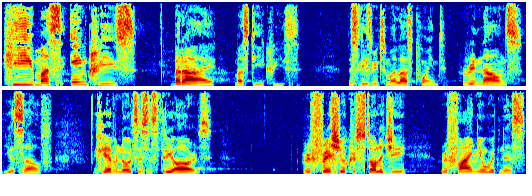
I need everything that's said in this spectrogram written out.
He must increase, but I must decrease. This leads me to my last point renounce yourself. If you haven't noticed, it's three R's refresh your Christology, refine your witness,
